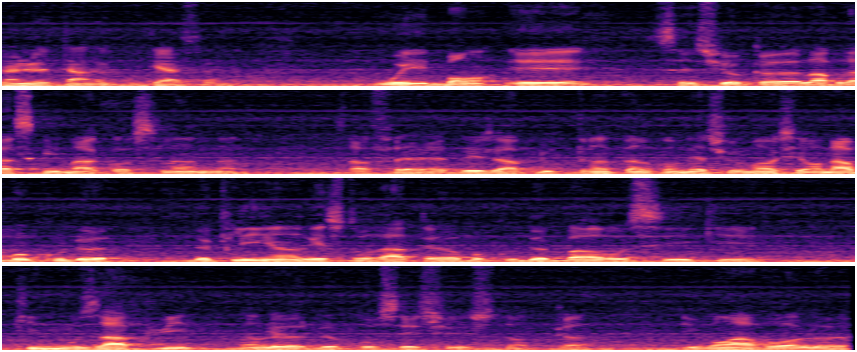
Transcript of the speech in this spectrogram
prenne le temps de à ça? Oui, bon, et c'est sûr que la brasserie Marcosland ça fait déjà plus de 30 ans qu'on est sur le marché. On a beaucoup de, clients restaurateurs, beaucoup de bars aussi qui, qui nous appuient dans le, processus. Donc, euh, ils vont avoir le,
